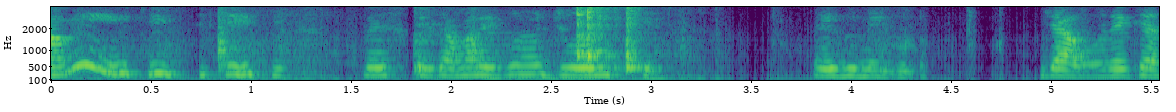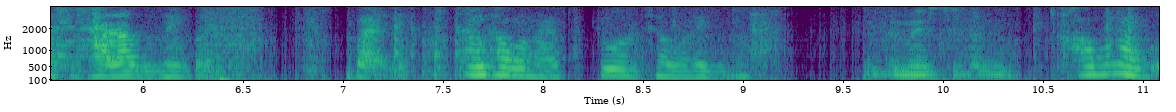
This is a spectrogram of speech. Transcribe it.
আমি? বেশ করে আমার এগুলো জ্বলছে। এগুলো এগুলো। যাও রেখে আসো সারাগুলো এবার। বাইরে। আমি খাব না চলছে আমার এগুলো। খাবি? না গো।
